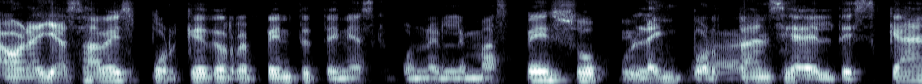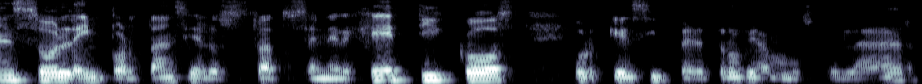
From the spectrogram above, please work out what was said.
ahora ya sabes por qué de repente tenías que ponerle más peso, la importancia del descanso, la importancia de los estratos energéticos. porque es hipertrofia muscular.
